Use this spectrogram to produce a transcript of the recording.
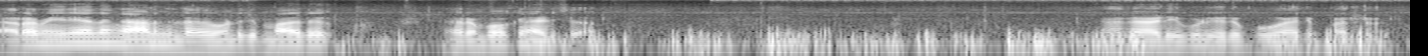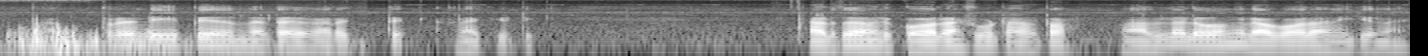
വേറെ മീനെയൊന്നും കാണുന്നില്ല. അതുകൊണ്ട് ചുമ്മാ ഒരു നേരം പോക്കിന് അടിച്ചതാണ് നല്ല അടിപൊളി ഒരു പൂവാരിപ്പറ്റ അത്രയും ഡീപ്പിൽ നിന്നിട്ട് കറക്റ്റ് അങ്ങനെ കിട്ടി. അടുത്ത നമ്മൾ കോലാൻ ഷൂട്ടാണ് കേട്ടോ. നല്ല ലോങ്ങിലാണ് കോല നിൽക്കുന്നത്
